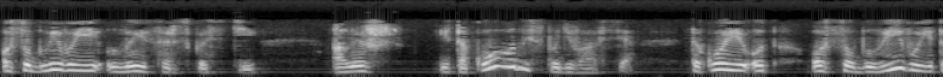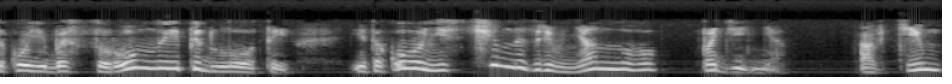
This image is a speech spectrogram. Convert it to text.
особливої лицарськості, але ж і такого не сподівався, такої от особливої, такої безсоромної підлоти і такого ні з чим не зрівнянного падіння. А втім,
